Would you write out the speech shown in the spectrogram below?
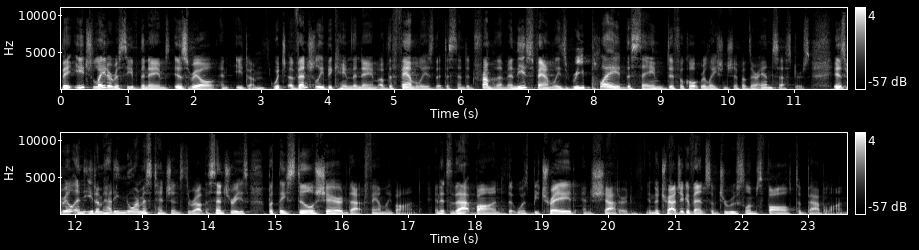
They each later received the names Israel and Edom, which eventually became the name of the families that descended from them. And these families replayed the same difficult relationship of their ancestors. Israel and Edom had enormous tensions throughout the centuries, but they still shared that family bond. And it's that bond that was betrayed and shattered in the tragic events of Jerusalem's fall to Babylon.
